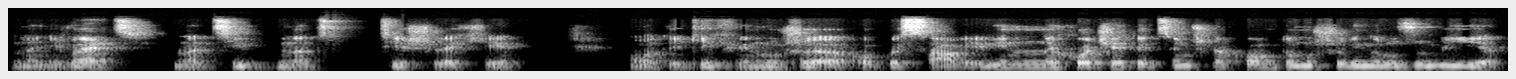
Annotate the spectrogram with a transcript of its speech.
нанівець на ці на ці шляхи, от яких він уже описав, і він не хоче йти цим шляхом, тому що він розуміє,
